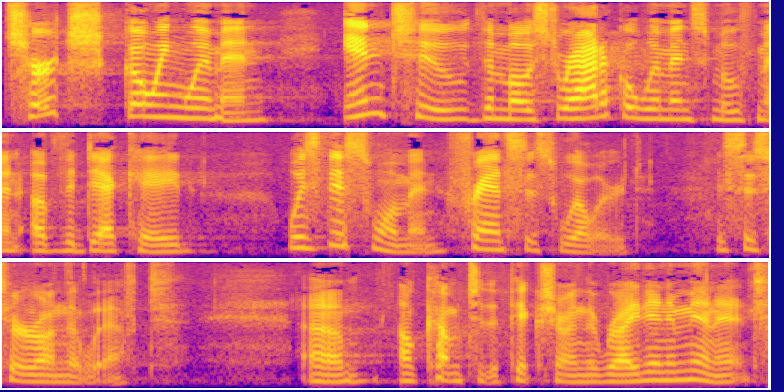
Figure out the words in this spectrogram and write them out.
church going women into the most radical women's movement of the decade was this woman, Frances Willard. This is her on the left. Um, I'll come to the picture on the right in a minute.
